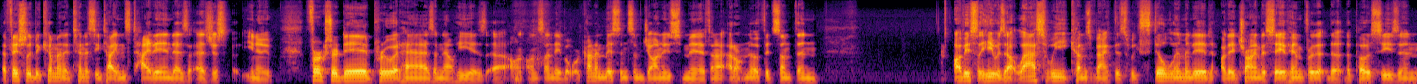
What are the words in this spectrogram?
officially becoming a Tennessee Titans tight end as as just you know, Firkser did, Pruitt has, and now he is uh, on on Sunday. But we're kind of missing some Jonnu Smith, and I, I don't know if it's something obviously he was out last week, comes back this week, still limited. Are they trying to save him for the, the, the postseason?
